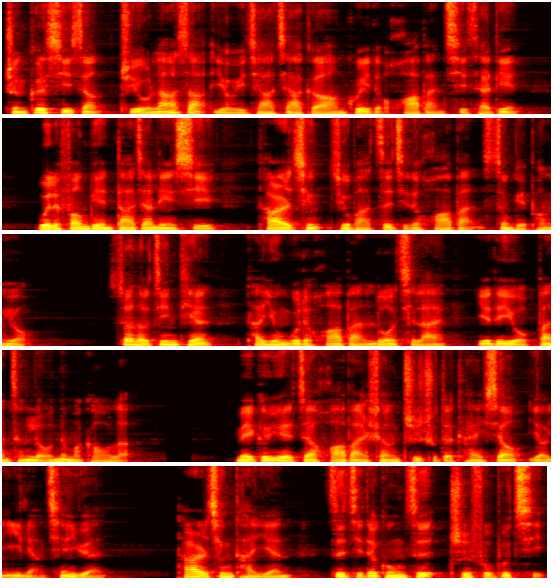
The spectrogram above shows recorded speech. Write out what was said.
整个西藏只有拉萨有一家价格昂贵的滑板器材店。为了方便大家练习，塔尔钦就把自己的滑板送给朋友。算到今天。他用过的滑板摞起来也得有半层楼那么高了，每个月在滑板上支出的开销要一两千元。塔尔钦坦言自己的工资支付不起。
